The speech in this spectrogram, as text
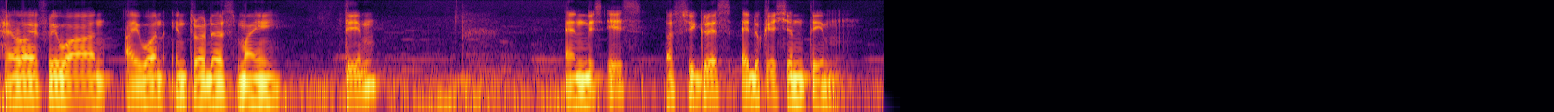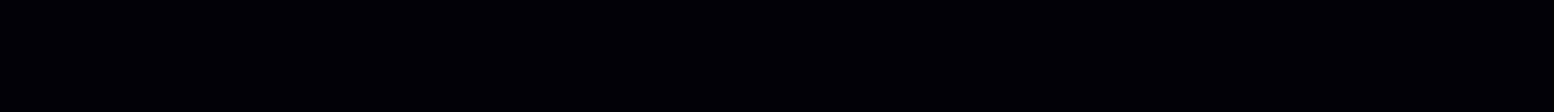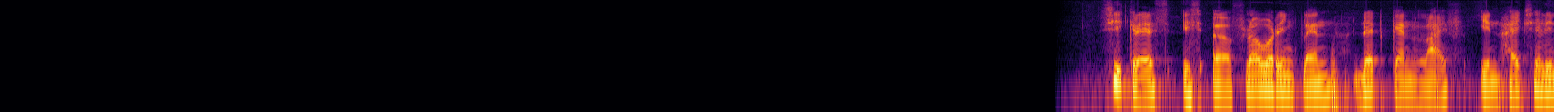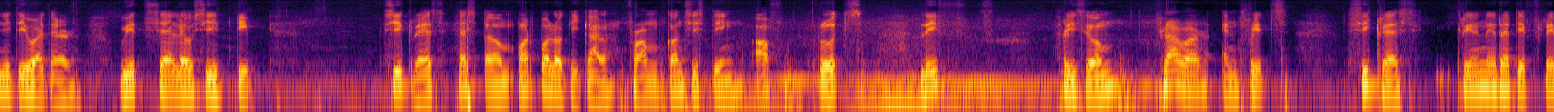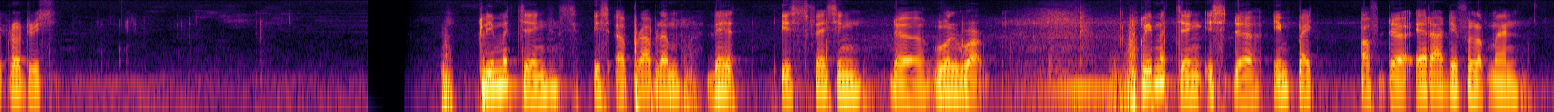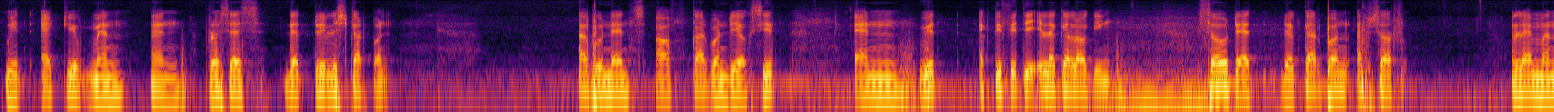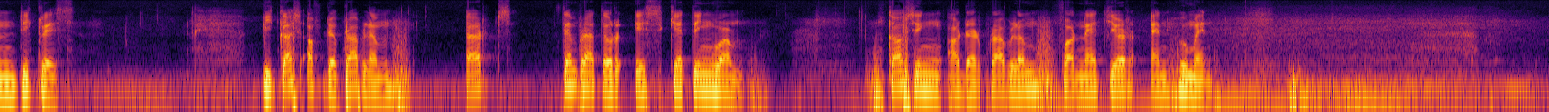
Hello everyone, I want introduce my team and this is a Seagrass education team. Seagrass is a flowering plant that can live in high salinity water with shallow deep. Seagrass has a morphological form consisting of roots, leaves, rhizome, flower, and fruits. Seagrass generative reproduce. Climate change is a problem that is facing the whole world. Climate change is the impact of the era development with equipment and process that release carbon, abundance of carbon dioxide, and with activity illegal logging, so that the carbon absorbed element decrease. Because of the problem, Earth's temperature is getting warm, causing other problems for nature and human.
